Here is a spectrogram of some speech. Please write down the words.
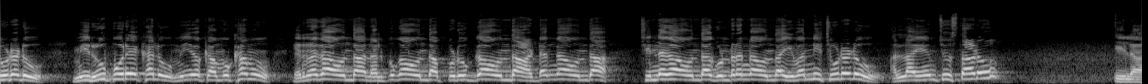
చూడడు. మీ రూపురేఖలు మీ యొక్క ముఖము ఎర్రగా ఉందా నలుపుగా ఉందా పొడుగ్గా ఉందా అడ్డంగా ఉందా చిన్నగా ఉందా గుండ్రంగా ఉందా ఇవన్నీ చూడడు. అల్లా ఏం చూస్తాడు? ఇలా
